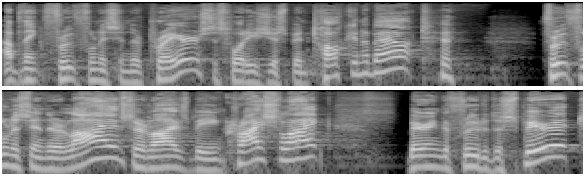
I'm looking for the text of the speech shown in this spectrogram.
I think fruitfulness in their prayers is what he's just been talking about. fruitfulness in their lives, their lives being Christ like, bearing the fruit of the Spirit,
